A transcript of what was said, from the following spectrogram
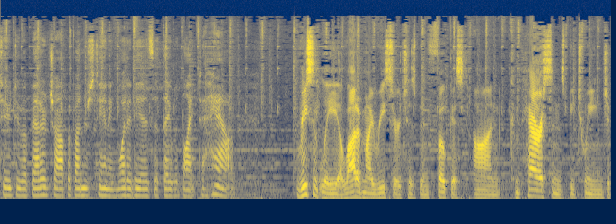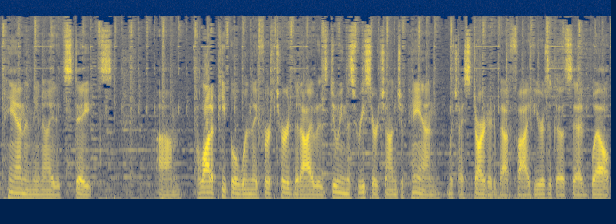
to do a better job of understanding what it is that they would like to have. Recently, a lot of my research has been focused on comparisons between Japan and the United States um, a lot of people, when they first heard that I was doing this research on Japan, which I started about five years ago, said, well,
